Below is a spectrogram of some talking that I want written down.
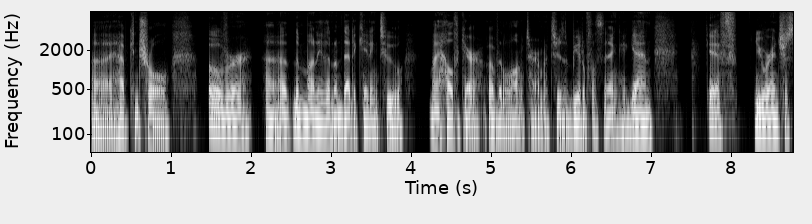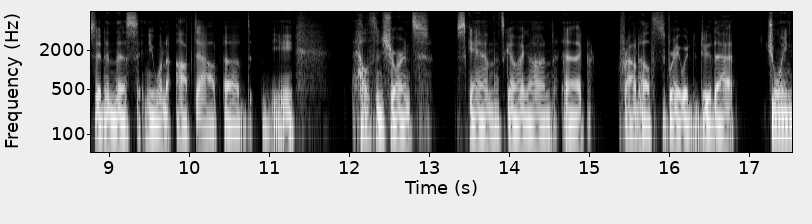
Uh, I have control over uh, the money that I'm dedicating to my healthcare over the long term, which is a beautiful thing. Again, if you are interested in this and you want to opt out of the health insurance scam that's going on, uh, Crowd Health is a great way to do that. Join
